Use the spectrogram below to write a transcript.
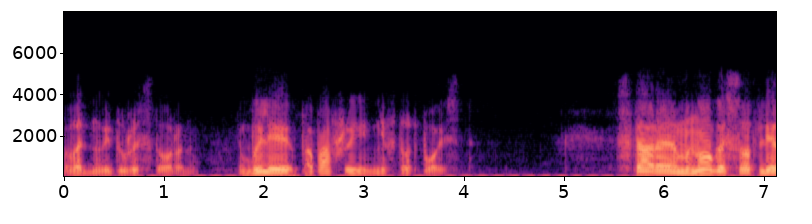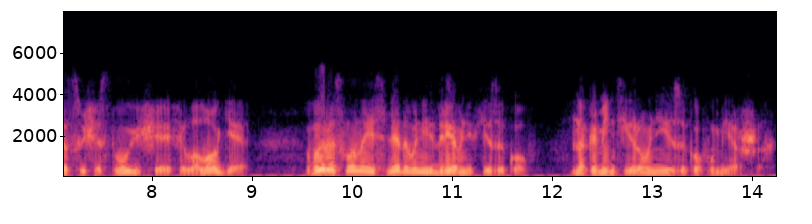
в одну и ту же сторону. Были попавшие не в тот поезд. Старая, много сот лет существующая филология выросла на исследовании древних языков, на комментировании языков умерших.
